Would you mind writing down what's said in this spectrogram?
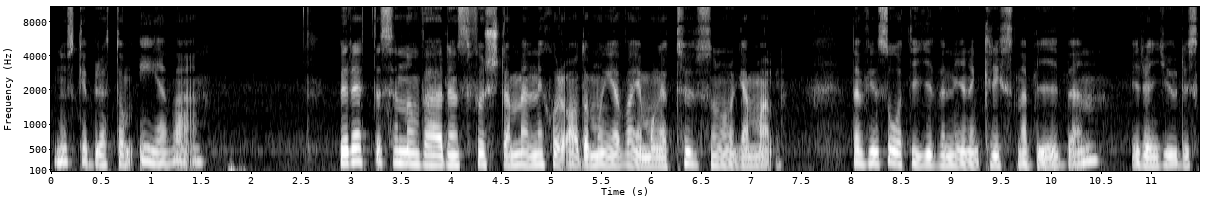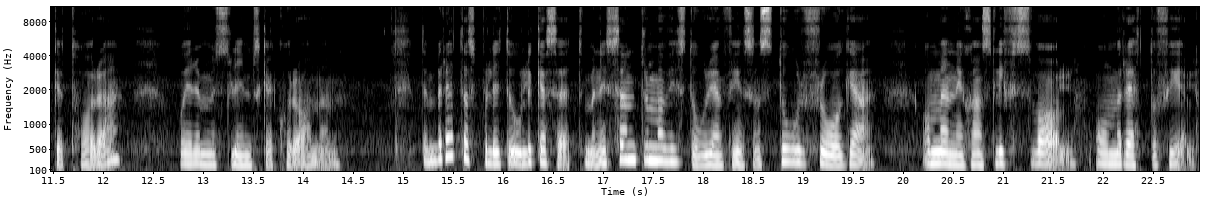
Nu ska jag berätta om Eva. Berättelsen om världens första människor, Adam och Eva, är många tusen år gammal. Den finns återgiven i den kristna bibeln, i den judiska Tora och i den muslimska Koranen. Den berättas på lite olika sätt, men i centrum av historien finns en stor fråga om människans livsval och om rätt och fel.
